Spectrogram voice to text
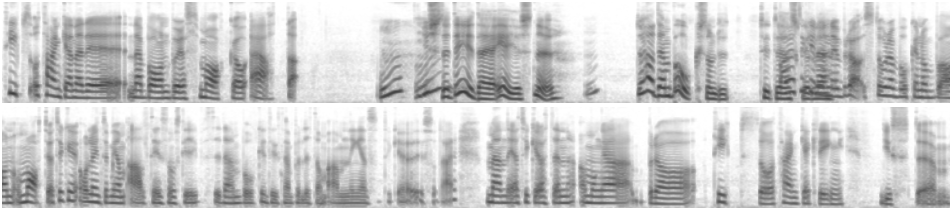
Tips och tankar när, det, när barn börjar smaka och äta. Mm. Just det, det är där jag är just nu. Du hade en bok som du tyckte ja, jag, jag skulle... tycker den är bra. Stora boken om barn och mat. Jag, tycker, jag håller inte med om allting som skrivs i den boken. Till exempel lite om amningen. så tycker jag är sådär. Men jag tycker att den har många bra tips och tankar kring just um,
